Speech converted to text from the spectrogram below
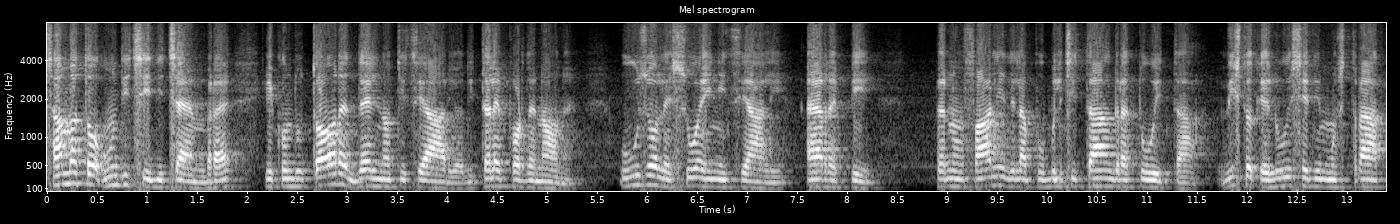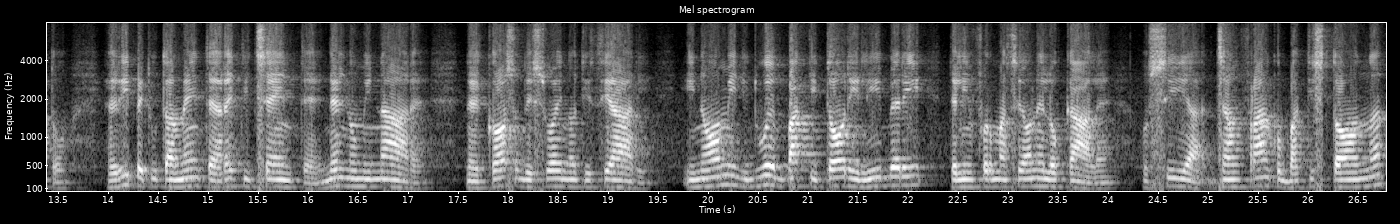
Sabato 11 dicembre il conduttore del notiziario di Telepordenone uso le sue iniziali RP per non fargli della pubblicità gratuita, visto che lui si è dimostrato ripetutamente reticente nel nominare nel corso dei suoi notiziari i nomi di due battitori liberi dell'informazione locale, ossia Gianfranco Battiston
